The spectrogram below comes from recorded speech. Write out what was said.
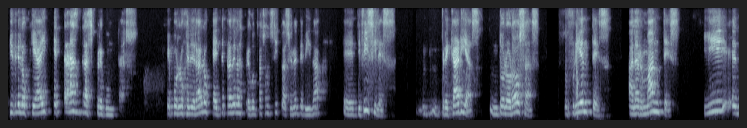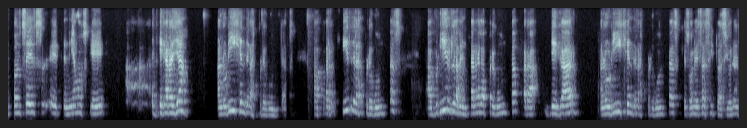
y de lo que hay detrás de las preguntas. Que por lo general lo que hay detrás de las preguntas son situaciones de vida eh, difíciles, precarias, dolorosas, sufrientes, alarmantes. Y entonces eh, teníamos que ah, llegar allá, al origen de las preguntas. A partir de las preguntas, abrir la ventana de la pregunta para llegar al origen de las preguntas, que son esas situaciones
